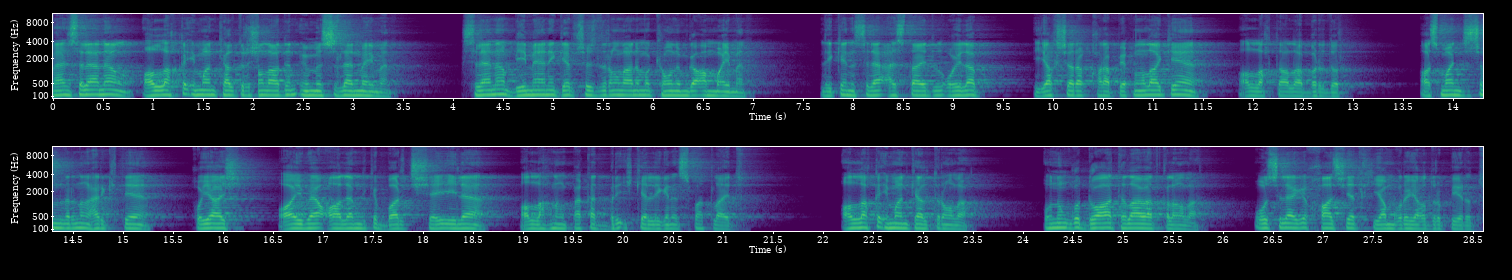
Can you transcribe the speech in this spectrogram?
Мен sizlarning allohga iymon keltirishinglardan umidsizlanmayman. Sizlarning bema'ni gap so'zlaringlarni ko'nglimga olmayman. Lekin sizlar astoydil o'ylab yaxshiroq qarab beqinglarki alloh taolo birdir. Osmon jismlarining harakati quyosh oy va olamdagi barcha shaylar allohning faqat bir ekanligini isbotlaydi. Allohga iymon keltiringlar. Uningga duo tilovat qilinglar. U sizlarga xosiyatli yomg'ir yog'dirib beradi.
